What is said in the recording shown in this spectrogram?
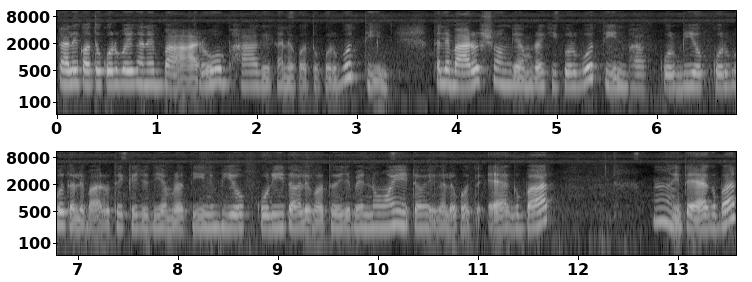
তাহলে কত করব এখানে? বারো ভাগ এখানে কত করব? তিন। তাহলে বারোর সঙ্গে আমরা কি করব? তিন ভাগ বিয়োগ করব। তাহলে বারো থেকে যদি আমরা তিন বিয়োগ করি, তাহলে কত হয়ে যাবে? নয়। এটা হয়ে গেল কত? একবার। হুম, এটা একবার।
